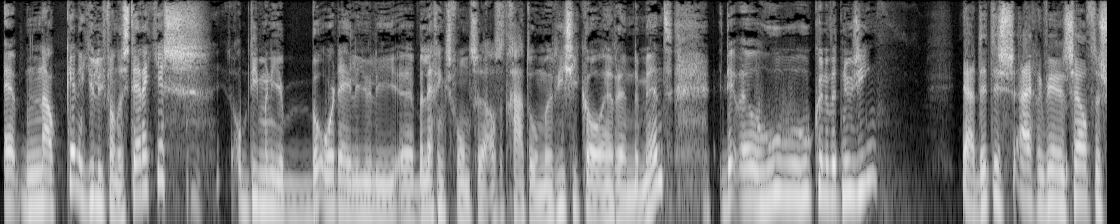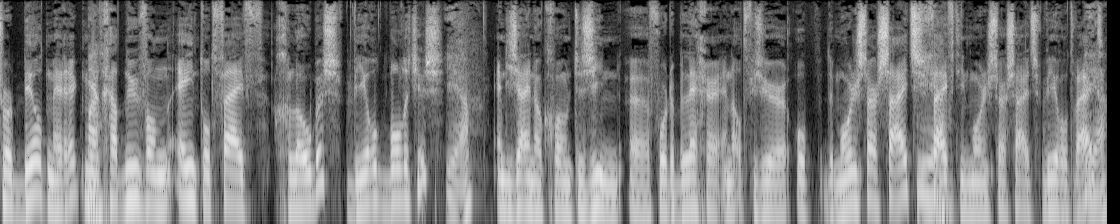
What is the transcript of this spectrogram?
Eh, nou ken ik jullie van de sterretjes. Op die manier beoordelen jullie eh, beleggingsfondsen als het gaat om risico en rendement. De- eh, hoe, hoe kunnen we het nu zien? Ja, dit is eigenlijk weer eenzelfde soort beeldmerk, maar Ja. het gaat nu van 1 tot 5 globes, wereldbolletjes. Ja. En die zijn ook gewoon te zien eh, voor de belegger en de adviseur op de Morningstar sites. Ja. 15 Morningstar sites wereldwijd. Ja.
